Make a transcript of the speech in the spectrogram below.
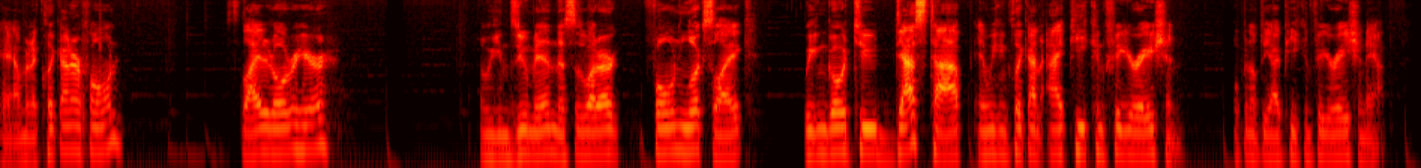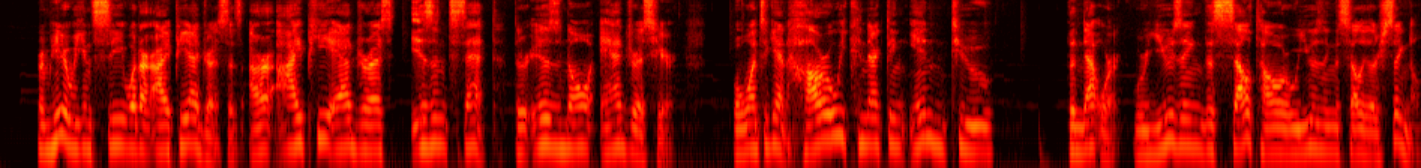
Okay, I'm going to click on our phone, slide it over here. We can zoom in. This is what our phone looks like we can go to desktop and we can click on IP configuration. Open up the IP configuration app. From here, we can see what our IP address is. Our IP address isn't set. There is no address here. But once again, how are we connecting into the network? We're using the cell tower, we're using the cellular signal.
